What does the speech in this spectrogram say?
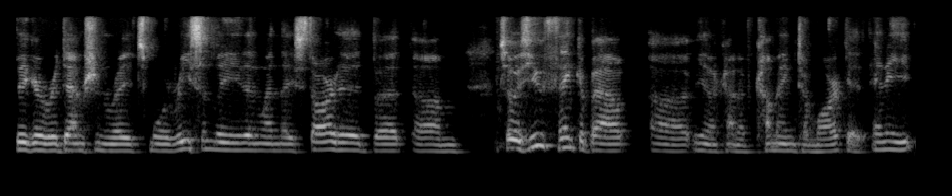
bigger redemption rates more recently than when they started. But um, so as you think about uh, you know kind of coming to market, any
